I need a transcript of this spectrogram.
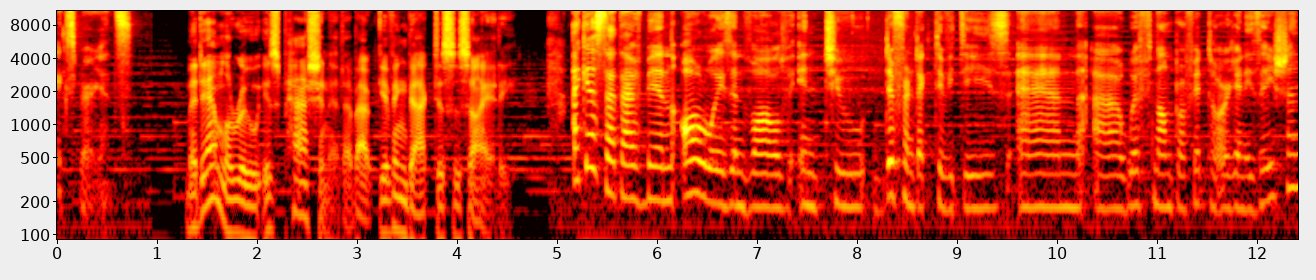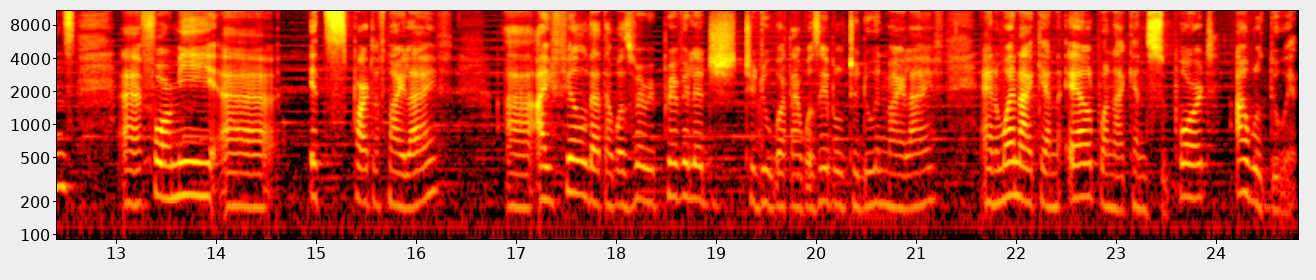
experience. Madame Leroux is passionate about giving back to society. I guess that I've been always involved into different activities and uh, with nonprofit organizations. Uh, for me, uh, it's part of my life. Uh, I feel that I was very privileged to do what I was able to do in my life. And when I can help, when I can support, I will do it.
